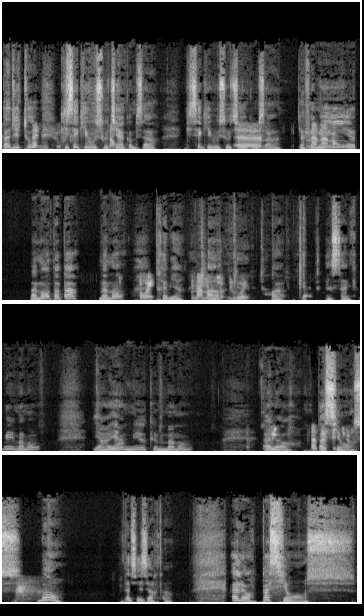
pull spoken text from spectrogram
Pas du tout. Pas du tout. Qui c'est qui vous soutient comme ça? Qui c'est qui vous soutient Euh, comme ça? La famille euh, Maman, papa? Maman? Oui. Très bien. Maman 1, surtout. 2, oui. 3, 4, 5. Oui, maman. Il n'y a rien de mieux que maman. Alors, Ah, patience. Bon, ça c'est certain. Alors, patience.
